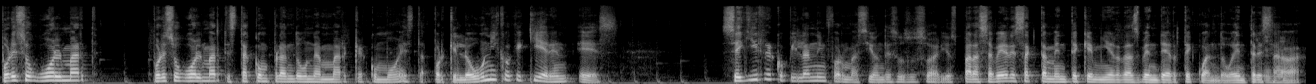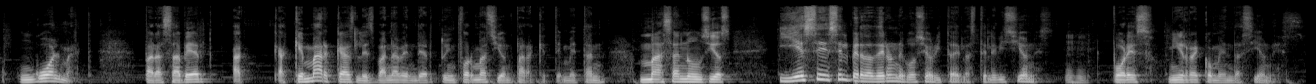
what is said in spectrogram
Por eso Walmart por eso Walmart está comprando una marca como esta, porque lo único que quieren es seguir recopilando información de sus usuarios para saber exactamente qué mierdas venderte cuando entres a un Walmart, para saber a, qué marcas les van a vender tu información para que te metan más anuncios. Y ese es el verdadero negocio ahorita de las televisiones. Por eso, mis recomendaciones.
